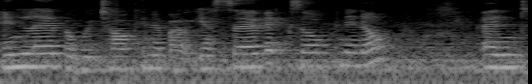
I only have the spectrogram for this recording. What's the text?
in labour we're talking about your cervix opening up. And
